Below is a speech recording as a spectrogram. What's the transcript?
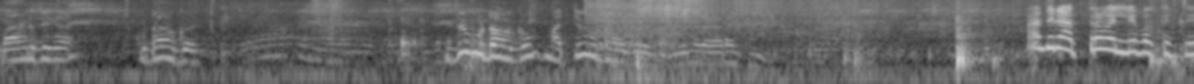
മാനടുത്തേക്ക് കൂട്ടാൻ വെക്കുക ഇത് കൂട്ടാൻ വെക്കും മറ്റു കൂട്ടാൻ വെക്കും. പിന്നെ വേറെ ഉണ്ട്. അതിന് അത്ര വലിയ ബക്കറ്റ്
